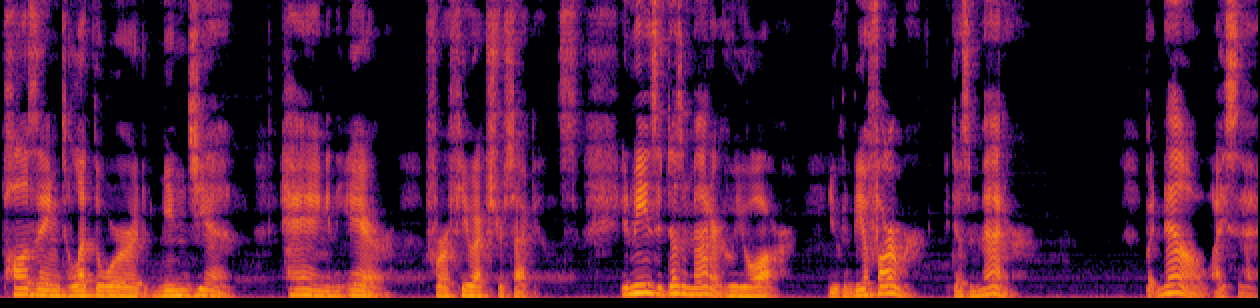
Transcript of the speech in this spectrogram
pausing to let the word minjian hang in the air for a few extra seconds. It means it doesn't matter who you are. You can be a farmer. It doesn't matter. But now, I said,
